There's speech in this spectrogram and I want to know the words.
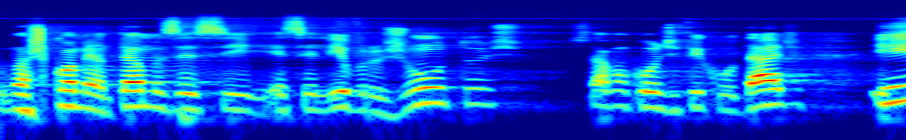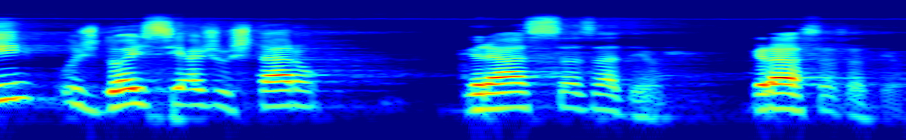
nós comentamos esse, esse livro juntos, estavam com dificuldade e os dois se ajustaram, graças a Deus. Graças a Deus.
